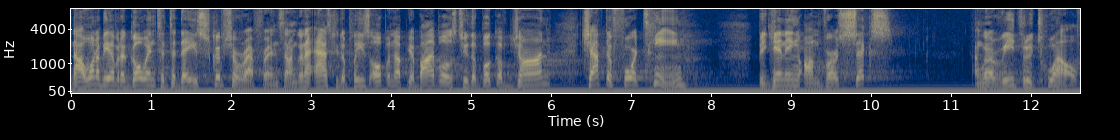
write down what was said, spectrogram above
Now, I want to be able to go into today's scripture reference, and I'm going to ask you to please open up your Bibles to the book of John, chapter 14, beginning on verse 6. I'm going to read through 12.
